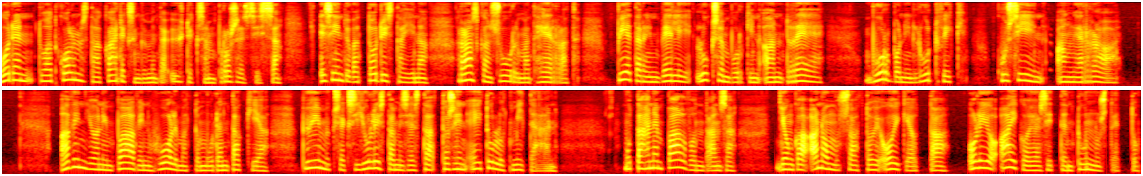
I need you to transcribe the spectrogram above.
Vuoden 1389 prosessissa esiintyvät todistajina Ranskan suurimmat herrat, Pietarin veli Luxemburgin André, Bourbonin Ludwig, Cousin Angeraa. Avignonin paavin huolimattomuuden takia pyhimykseksi julistamisesta tosin ei tullut mitään, mutta hänen palvontansa, jonka anomus saattoi oikeuttaa, oli jo aikoja sitten tunnustettu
